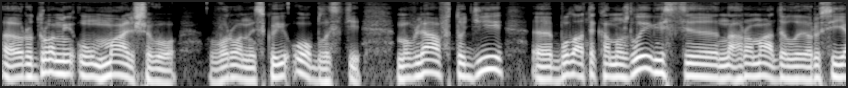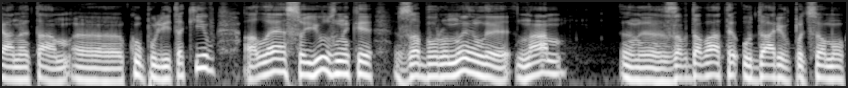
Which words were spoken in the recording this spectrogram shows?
аеродромі у Мальшево. Воронезької області, мовляв, тоді була така можливість, нагромадили росіяни там купу літаків, але союзники заборонили нам завдавати ударів по цьому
